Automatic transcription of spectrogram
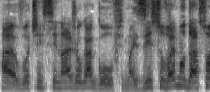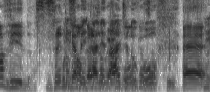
Ah, eu vou te ensinar a jogar golfe, mas isso vai mudar a sua vida. Se você não Porque a mentalidade jogar do golfe... golfe- É,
